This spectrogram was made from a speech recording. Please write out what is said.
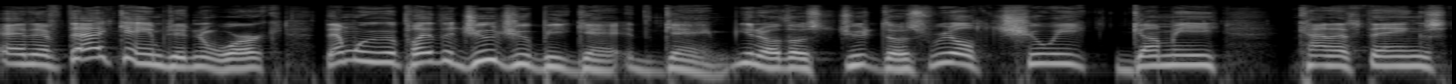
And if that game didn't work, then we would play the Jujube game. You know, those those real chewy, gummy kind of things.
